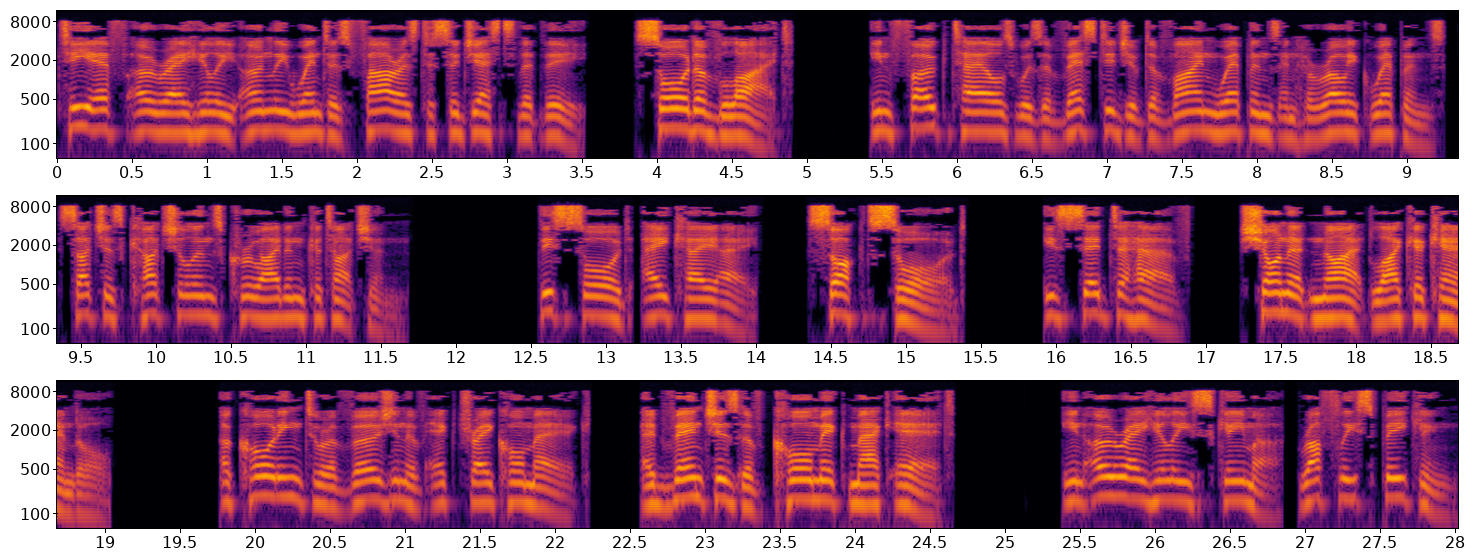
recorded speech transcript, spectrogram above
T. F. O'Rahilly only went as far as to suggest that the «sword of light» in folk tales was a vestige of divine weapons and heroic weapons, such as Cuchulainn's Cruiden Catúchan. This sword aka «socked sword» is said to have «shone at night like a candle», according to a version of Echtra Cormaic, Adventures of Cormac mac Airt, in O'Rahilly's schema, roughly speaking,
